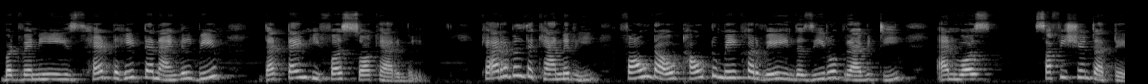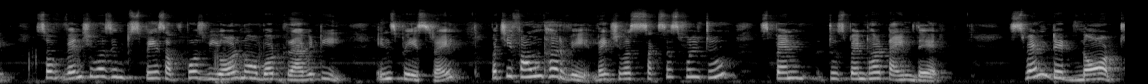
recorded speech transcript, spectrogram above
But when his head hit an angle beam, that time he first saw Claribel. Claribel the canary found out how to make her way in the zero gravity and was sufficient at it. So when she was in space, of course, we all know about gravity in space, right? But she found her way, like she was successful to spend to spend her time there. Sven did not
